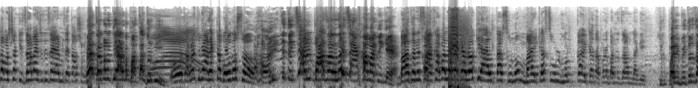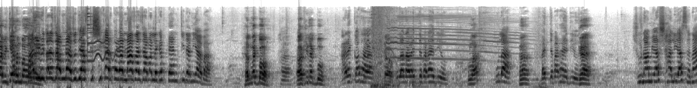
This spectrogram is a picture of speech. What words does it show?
সমস্যা কি? জামাই যদি যাই আমি যাইতে অসুবিধা হ্যাঁ, তার মানে তুই আর ভাতা ধরবি? ও তারপরে তুমি আরেকটা বউ দছো এই দেখছি আমি বাজারে যাই চা খাবার দিকে। বাজারে চা খাবার লেগে গেল কি আলতা শুনো মাইকা চুল মুল কয়টা তারপরে বানো জাম লাগে। তুই কি বাড়ির ভিতরে যাবি কে এখন বাজারে? বাড়ির ভিতরে যাম না যদি আজকে শিকার করে না যায় যে আমার লেগে ফ্যান কিনা নিয়ে আবা। ফ্যান লাগবো হ্যাঁ। আর কি লাগবো আরেক কথা হ্যাঁ। পুলাটা বাইতে পাঠাই দিও। পোলা? পুলা হ্যাঁ। বাইতে পাঠাই দিও। কে? সুনামি আর শালি আছে না?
